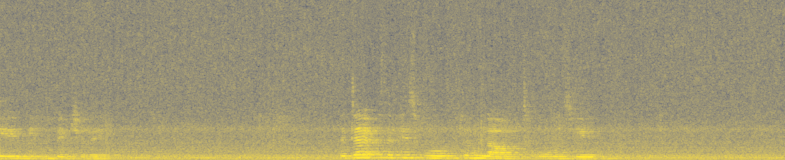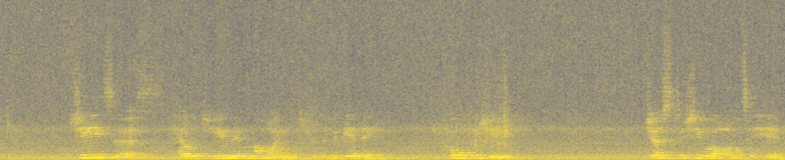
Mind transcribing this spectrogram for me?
you individually. The depth of his warmth and love towards you. Jesus held you in mind from the beginning, called you just as you are to him,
